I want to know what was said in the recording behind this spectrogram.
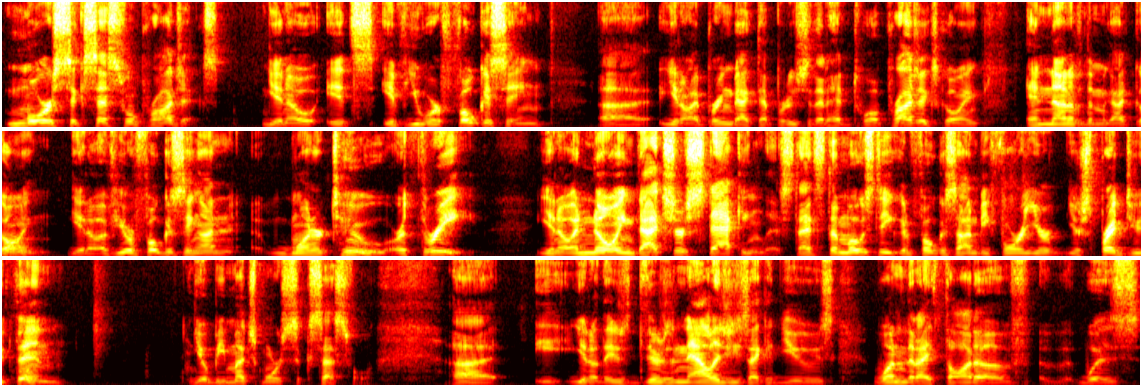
more successful projects. You know, it's if you were focusing, uh, you know, I bring back that producer that had 12 projects going and none of them got going. You know, if you were focusing on one or two or three, you know, and knowing that's your stacking list. That's the most that you can focus on before you're you're spread too thin. You'll be much more successful. Uh, you know, there's there's analogies I could use. One that I thought of was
